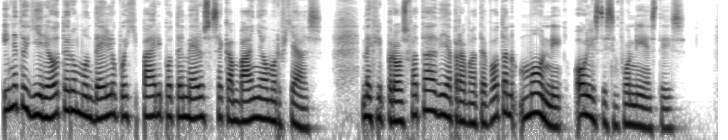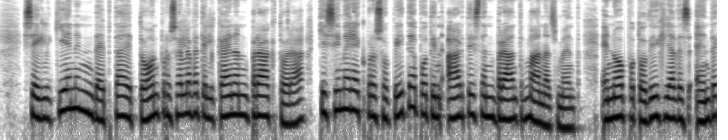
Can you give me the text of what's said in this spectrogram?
Είναι το γυρεότερο μοντέλο που έχει πάρει ποτέ μέρος σε καμπάνια ομορφιάς. Μέχρι πρόσφατα διαπραγματευόταν μόνη όλες τις συμφωνίες της. Σε ηλικία 97 ετών προσέλαβε τελικά έναν πράκτορα και σήμερα εκπροσωπείται από την Artist and Brand Management, ενώ από το 2011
